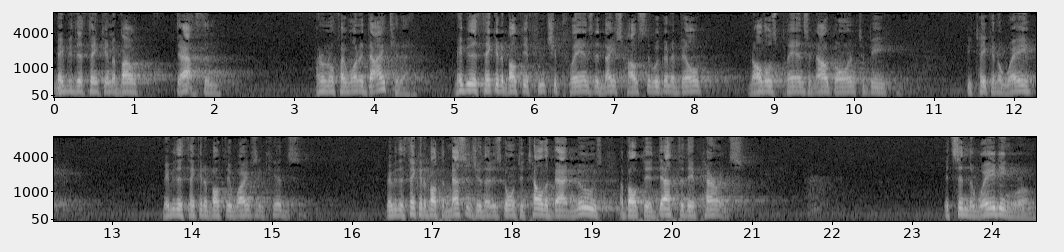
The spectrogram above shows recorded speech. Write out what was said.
Maybe they're thinking about death and I don't know if I want to die today. Maybe they're thinking about their future plans, the nice house that we're going to build, and all those plans are now going to be, be taken away. Maybe they're thinking about their wives and kids. Maybe they're thinking about the messenger that is going to tell the bad news about their death to their parents. It's in the waiting room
